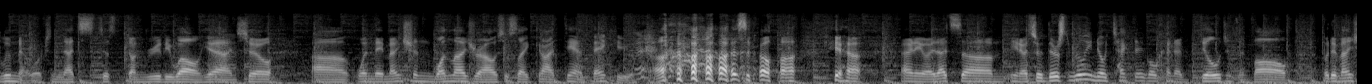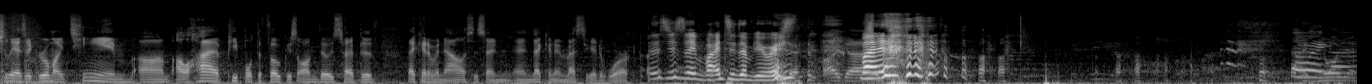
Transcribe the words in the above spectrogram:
Loom Networks, and that's just done really well. Yeah, and so uh, when they mentioned One Ledger, I was just like, God damn, thank you. so uh, yeah. Anyway, that's um, you know, so there's really no technical kind of diligence involved. But eventually, as I grow my team, um, I'll have people to focus on those type of that kind of analysis and, and that kind of investigative work. Let's just say bye to the viewers. Bye, guys. Bye. oh my God.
